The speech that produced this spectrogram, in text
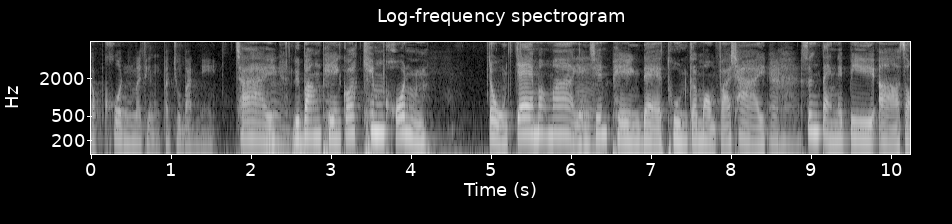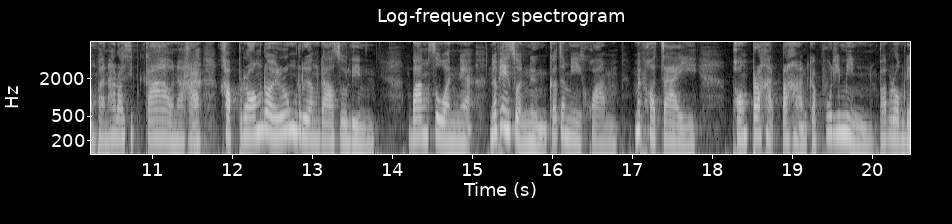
กับคนมาถึงปัจจุบันนี้ ใช่ หรือบางเพลงก็เข้มข้นโจ่งแจ้งมาก ๆ อย่างเช่นเพลงแด่ทูลกระหม่อมฟ้าชายอ่าฮะซึ่งแต่งในปีอ่า2519 นะคะค่ะขับร้องโดยรุ่งเรืองดาวสุรินทร์บางส่วนเนี่ยเนื้อเพลงส่วนหนึ่งก็จะมีความไม่พอใจ พร้อมประหัตประหารกับผู้ที่หมิ่น พระบรมเด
